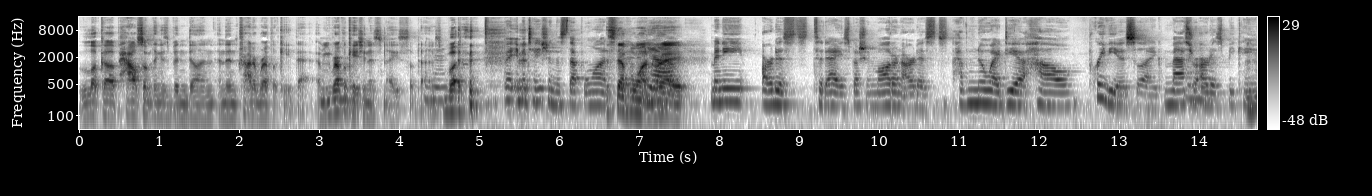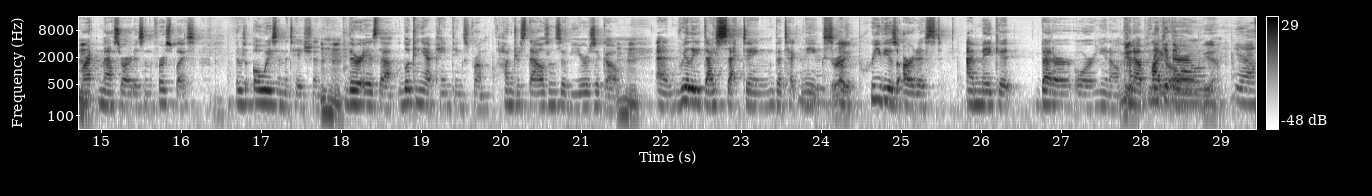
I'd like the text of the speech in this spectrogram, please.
look up how something has been done and then try to replicate that. I mean, mm-hmm. replication is nice sometimes, mm-hmm. but But imitation is step one. step one, Yeah. right? Many artists today, especially modern artists, have no idea how previous like master mm-hmm. artists became ra- master artists in the first place. There's always imitation. Mm-hmm. There is that looking at paintings from hundreds, thousands of years ago, mm-hmm. and really dissecting the techniques Right. of previous artists and make it better, or you know, kind Yeah. of apply Make it your their own. own. Yeah. Yeah.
